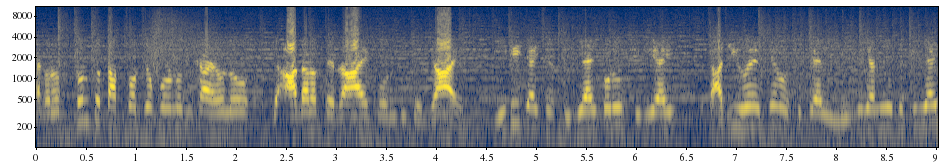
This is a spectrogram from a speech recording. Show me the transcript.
এখন অত্যন্ত তাৎপর্যপূর্ণ বিষয় হলো যে আদালতের রায় কোন দিকে যায়। ইডি চাইছে সিবিআই করুক সিবিআই রাজি হয়েছে এবং সিবিআই নিজে জানিয়েছে সিবিআই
